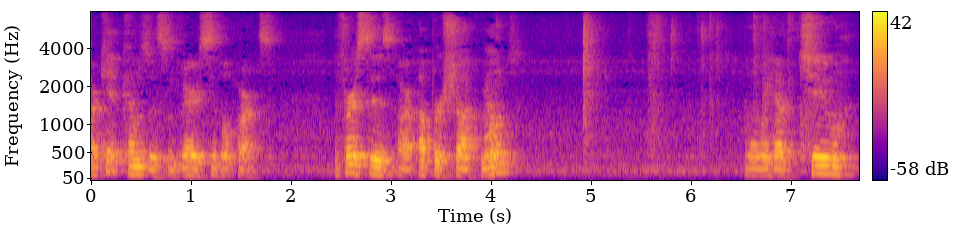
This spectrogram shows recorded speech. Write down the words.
Our kit comes with some very simple parts. The first is our upper shock mount. And then we have two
